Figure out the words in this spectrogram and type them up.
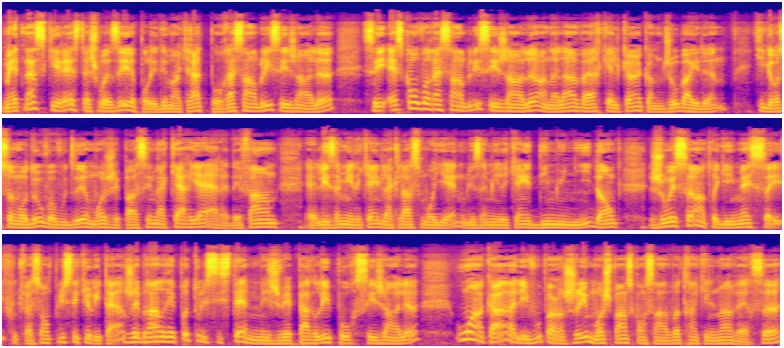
Maintenant, ce qui reste à choisir pour les démocrates pour rassembler ces gens-là, c'est est-ce qu'on va rassembler ces gens-là en allant vers quelqu'un comme Joe Biden, qui grosso modo va vous dire, moi, j'ai passé ma carrière à défendre euh, les Américains de la classe moyenne ou les Américains démunis. Donc, jouer ça, entre guillemets, safe ou de façon plus sécuritaire. Je n'ébranlerai pas tout le système, mais je vais parler pour ces gens-là. Ou encore, allez-vous pencher, moi, je pense qu'on s'en va tranquillement vers ça.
